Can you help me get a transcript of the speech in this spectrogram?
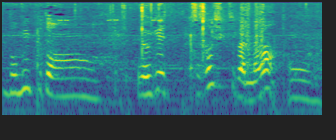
너무 이쁘다 여기 저 서식지 맞나 봐. 어,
